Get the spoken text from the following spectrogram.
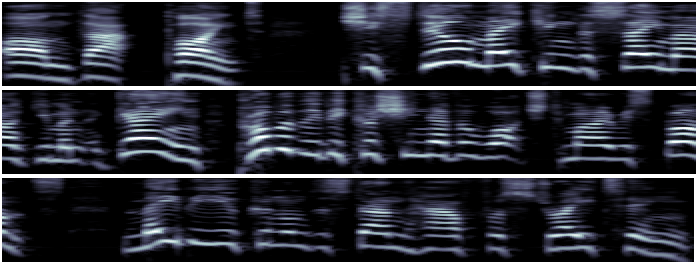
on that point she's still making the same argument again, probably because she never watched my response. Maybe you can understand how frustrating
